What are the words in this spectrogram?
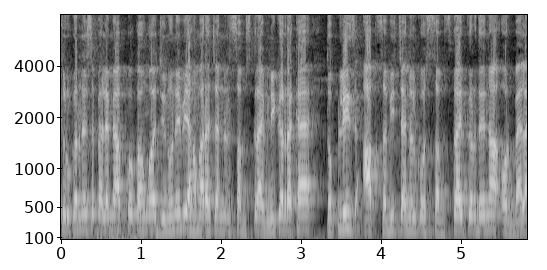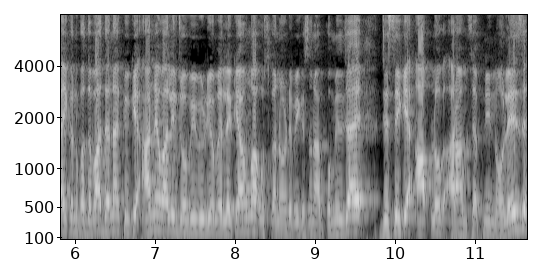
शुरू करने से पहले मैं आपको कहूँगा, जिन्होंने भी हमारा चैनल सब्सक्राइब नहीं कर रखा है तो प्लीज़ आप सभी चैनल को सब्सक्राइब कर देना और बेल आइकन को दबा देना, क्योंकि आने वाली जो भी वीडियो में लेके आऊँगा, उसका नोटिफिकेशन आपको मिल जाए, जिससे कि आप लोग आराम से अपनी नॉलेज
